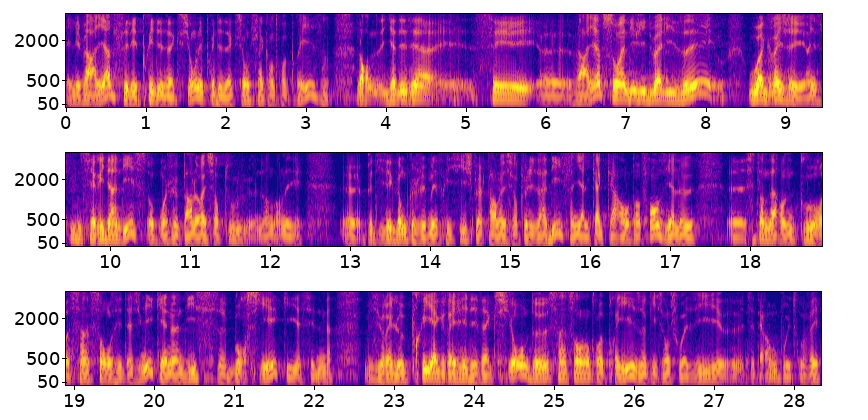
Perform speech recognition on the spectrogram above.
Et les variables, c'est les prix des actions, les prix des actions de chaque entreprise. Alors, il y a des, euh, ces euh, variables sont individualisées ou agrégées. Hein. Il y a une série d'indices. Donc, moi, je parlerai surtout dans, les, euh, petits exemples que je vais mettre ici, je peux parler surtout des indices. Hein. Il y a le CAC 40 en France, il y a le euh, Standard Poor's 500 aux États-Unis, qui est un indice boursier qui essaie de mesurer le prix agrégé des actions de 500 entreprises qui sont choisies, euh, etc. Vous pouvez trouver,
